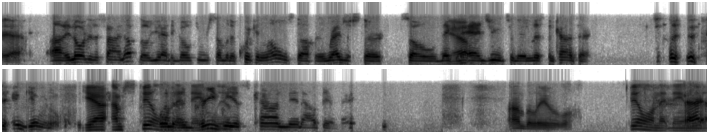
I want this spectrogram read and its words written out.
Yeah. uh, in order to sign up, though, you had to go through some of the Quicken Loan stuff and register so they could Yep. add you to their list of contacts. Dan Gilbert, Yeah, I'm still one on of that the damn list. greasiest con men out there, man. Unbelievable. Still on that damn I, list.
